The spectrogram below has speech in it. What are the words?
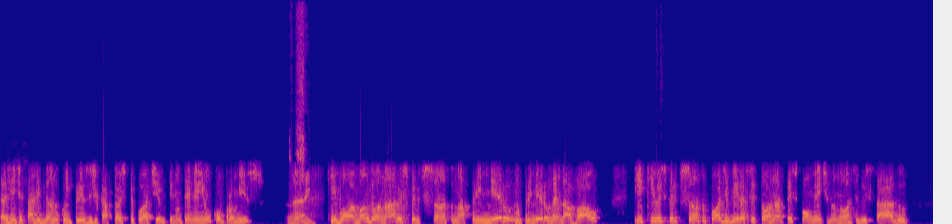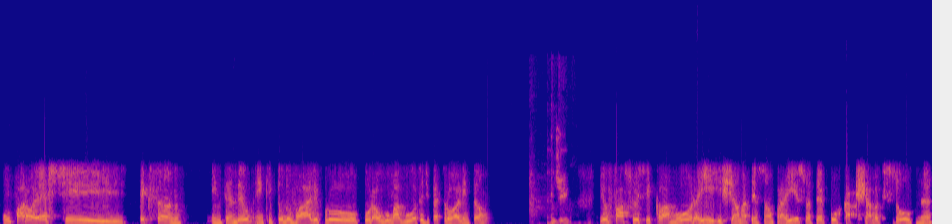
A gente está lidando com empresas de capital especulativo que não tem nenhum compromisso, né? Que vão abandonar o Espírito Santo na primeiro, no primeiro vendaval e que o Espírito Santo pode vir a se tornar, principalmente no norte do estado, um faroeste texano, entendeu? Em que tudo vale pro, por alguma gota de petróleo. Então, Entendi. eu faço esse clamor aí e chamo a atenção para isso, até por capixaba que sou, né?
